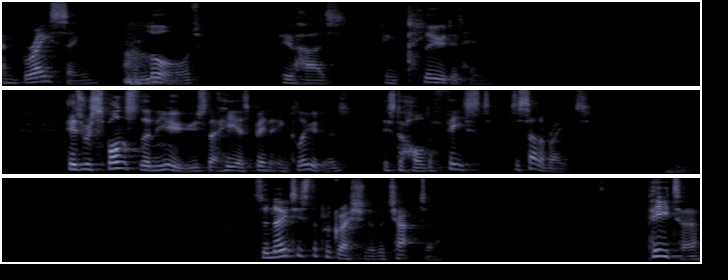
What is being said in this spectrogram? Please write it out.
embracing the Lord who has included him. His response to the news that he has been included is to hold a feast to celebrate. So notice the progression of the chapter. Peter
